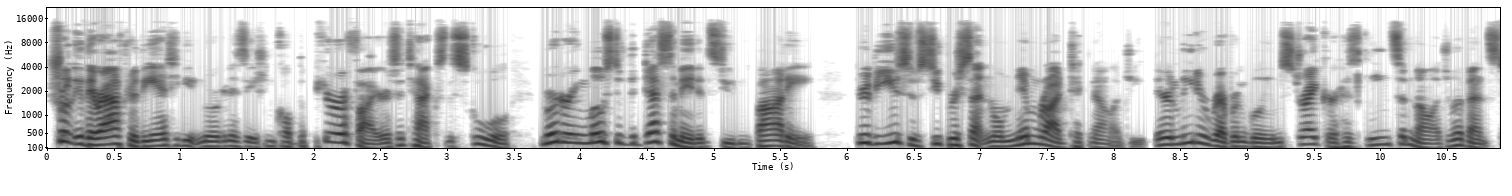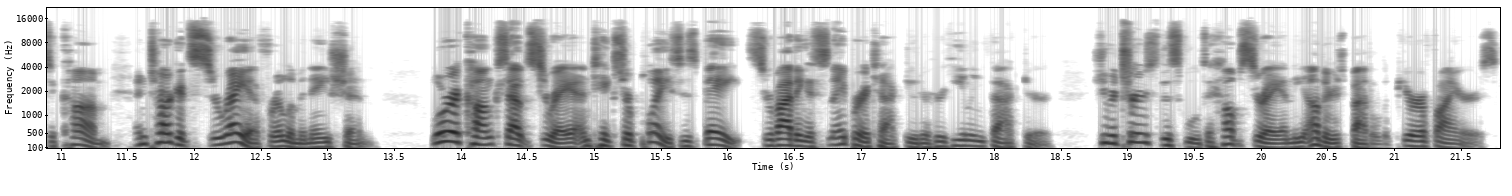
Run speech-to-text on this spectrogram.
Shortly thereafter, the anti mutant organization called the Purifiers attacks the school, murdering most of the decimated student body. Through the use of Super Sentinel Nimrod technology, their leader, Reverend William Stryker, has gleaned some knowledge of events to come and targets Sooraya for elimination. Laura conks out Sooraya and takes her place as bait, surviving a sniper attack due to her healing factor. She returns to the school to help Sooraya and the others battle the Purifiers.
